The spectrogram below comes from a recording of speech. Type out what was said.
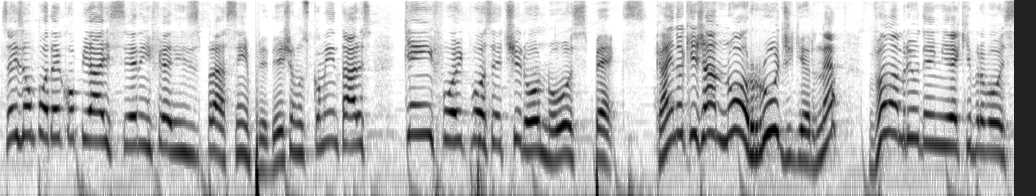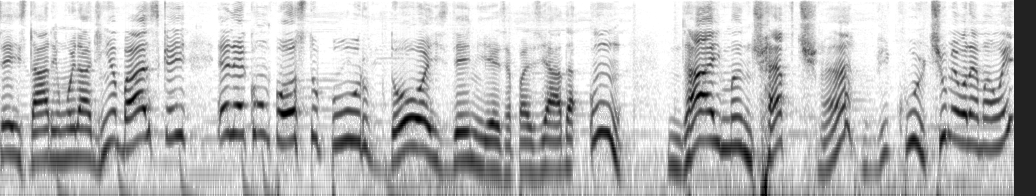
Vocês vão poder poder copiar e serem felizes para sempre. Deixa nos comentários quem foi que você tirou nos packs. Caindo aqui já no Rudiger, né? Vamos abrir o DME aqui para vocês darem uma olhadinha básica e ele é composto por dois DMEs, rapaziada. Um Diamond Shaft, né? Curtiu meu alemão aí?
